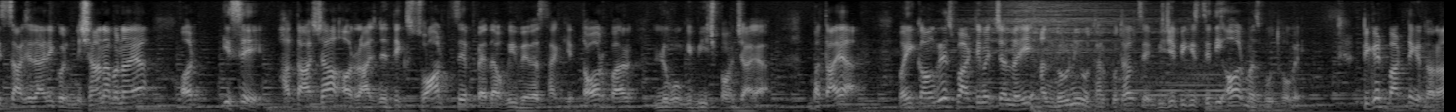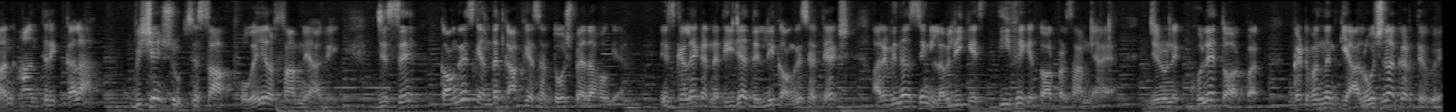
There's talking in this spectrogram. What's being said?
इस साझेदारी को निशाना बनाया और इसे हताशा और राजनीतिक स्वार्थ से पैदा हुई व्यवस्था के तौर पर लोगों के बीच पहुँचाया। बताया, वहीं कांग्रेस पार्टी में चल रही अंदरूनी उथल पुथल से बीजेपी की स्थिति और मज़बूत हो गई। टिकट बांटने के दौरान आंतरिक कला विशेष रूप से साफ़ हो गई और सामने आ गई, जिससे कांग्रेस के अंदर काफ़ी असंतोष पैदा हो गया। इस कलह का नतीजा दिल्ली कांग्रेस अध्यक्ष अरविंदर सिंह लवली के इस्तीफे के तौर पर सामने आया, जिन्होंने खुले तौर पर गठबंधन की आलोचना करते हुए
